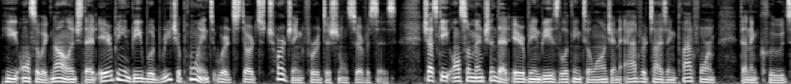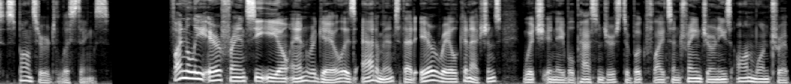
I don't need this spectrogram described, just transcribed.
He also acknowledged that Airbnb would reach a point where it starts charging for additional services. Chesky also mentioned that Airbnb is looking to launch an advertising platform that includes sponsored listings. Finally, Air France CEO Anne Rigail is adamant that air rail connections, which enable passengers to book flights and train journeys on one trip,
